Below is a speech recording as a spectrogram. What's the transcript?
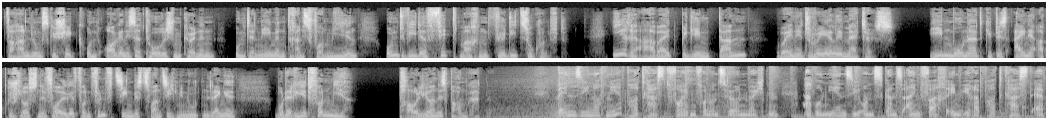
Verhandlungsgeschick und organisatorischem Können Unternehmen transformieren und wieder fit machen für die Zukunft. Ihre Arbeit beginnt dann, when it really matters. Jeden Monat gibt es eine abgeschlossene Folge von 15 bis 20 Minuten Länge, moderiert von mir, Paul Johannes Baumgartner. Wenn Sie noch mehr Podcast-Folgen von uns hören möchten, abonnieren Sie uns ganz einfach in Ihrer Podcast-App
